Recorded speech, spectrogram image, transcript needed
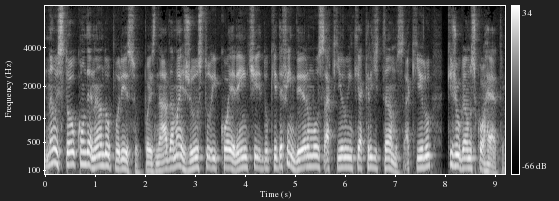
não estou condenando-o por isso, pois nada mais justo e coerente do que defendermos aquilo em que acreditamos, aquilo que julgamos correto.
